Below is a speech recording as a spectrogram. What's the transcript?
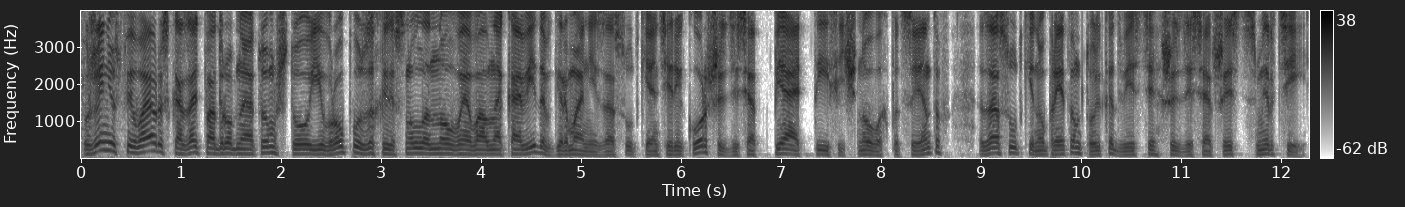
Уже не успеваю рассказать подробно о том, что Европу захлестнула новая волна ковида. В Германии за сутки антирекорд 65 тысяч новых пациентов за сутки, но при этом только 266 смертей.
